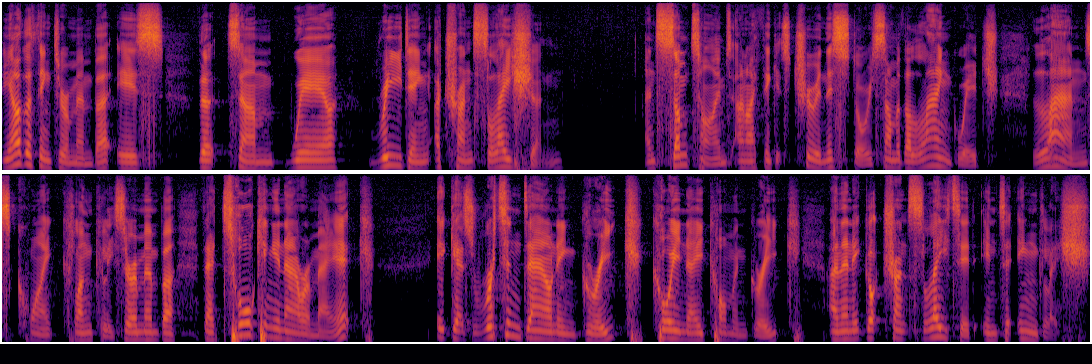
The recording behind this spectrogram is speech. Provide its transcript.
the other thing to remember is that um, we're reading a translation and sometimes, and I think it's true in this story, some of the language lands quite clunkily. So remember, they're talking in Aramaic. It gets written down in Greek, Koine Common Greek, and then it got translated into English.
